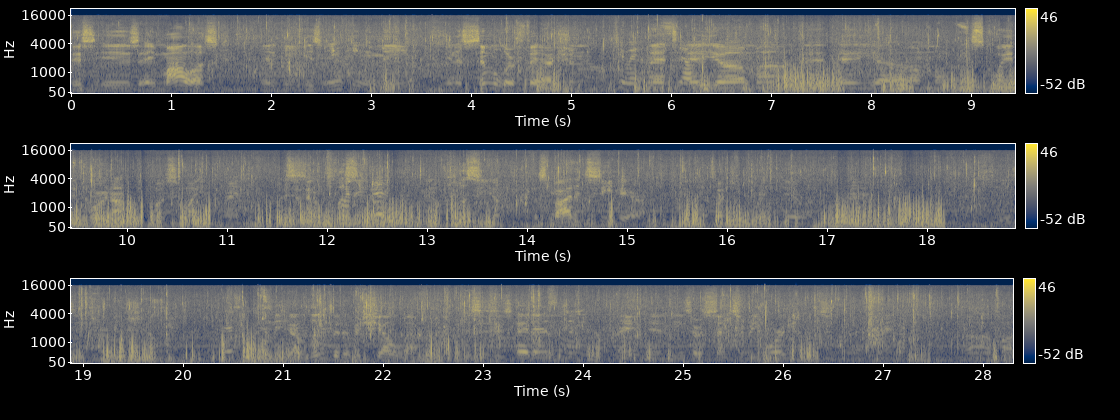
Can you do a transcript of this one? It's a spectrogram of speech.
This is a mollusk, and he is inking me in a similar fashion that a, um, uh, that a, um, squid or an octopus might, right? This is an aplysia. An aplysia, a spotted sea hare. You can touch it right there on the right. Feels it turning shelly. And he's got a little bit of a shell left. This is his head end, right? And these are sensory organs. Right? Um, uh,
